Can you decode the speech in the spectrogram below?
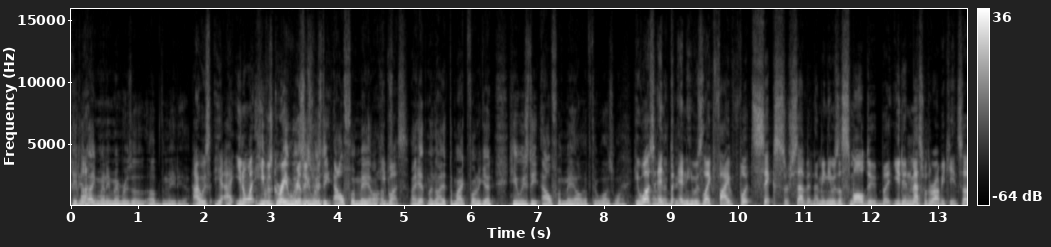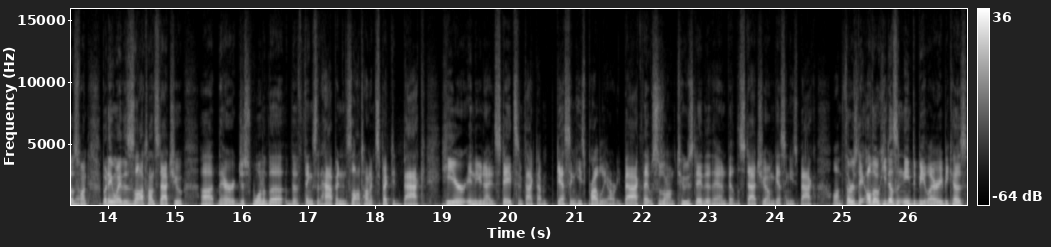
He didn't like many members of, of the media. I was. Yeah, I- you know what? He was great. He was, really, he was the alpha male. He was. I hit, I hit the microphone again. He was the alpha male if there was one. He was, on and but, and he was like five foot six or seven. I mean, he was a small dude, but you didn't mess with Robbie Keane, so that was fun. But anyway, the Zlatan statue, uh, they're just one of the the things that happened. And Zlatan expected back here in the United States. In fact, I'm guessing he's probably already back. That was on Tuesday that they unveiled the statue. I'm guessing he's back on Thursday. Although he doesn't need to be, Larry, because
